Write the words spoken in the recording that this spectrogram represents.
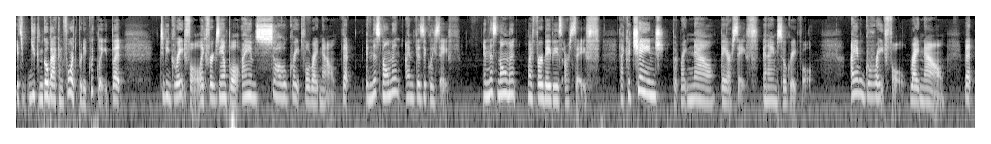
It's you can go back and forth pretty quickly, but to be grateful, like for example, I am so grateful right now that in this moment I'm physically safe. In this moment, my fur babies are safe. That could change, but right now they are safe, and I am so grateful. I am grateful right now that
